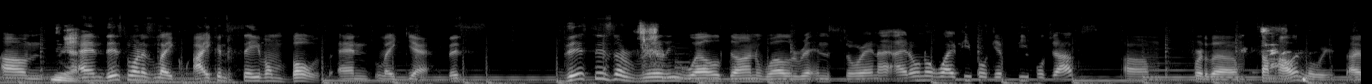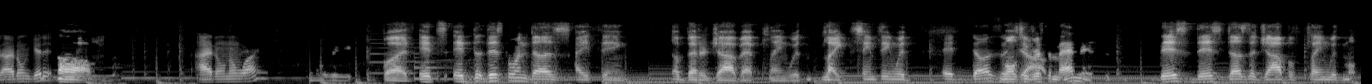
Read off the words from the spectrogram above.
Um, Yeah. and this one is like I can save them both, and like yeah, this this is a really well done, well written story, and I, I don't know why people give people jobs um for the Tom Holland movie. I, I don't get it. Oh, I don't know why. but it's it. This one does, I think, a better job at playing with like same thing with It does Multiverse of Madness. This this does the job of playing with mul-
